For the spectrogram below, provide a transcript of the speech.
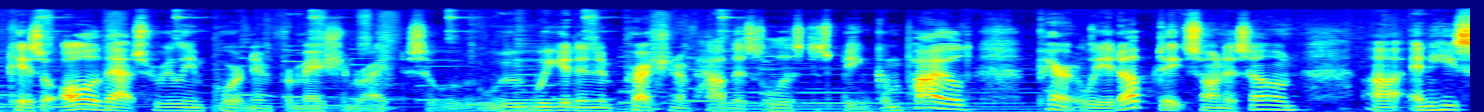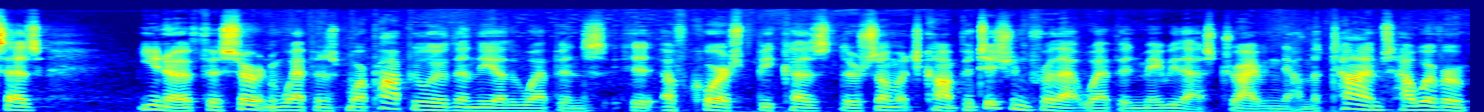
Okay, so all of that's really important information, right? So we get an impression of how this list is being compiled. Apparently, it updates on its own, uh, and he says you know, if a certain weapon is more popular than the other weapons, it, of course, because there's so much competition for that weapon, maybe that's driving down the times. However,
